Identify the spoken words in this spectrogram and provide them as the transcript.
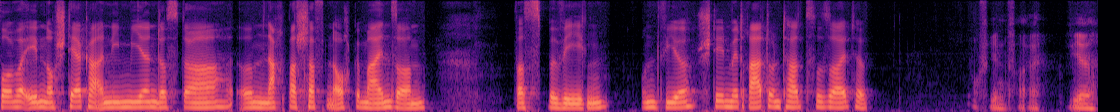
wollen wir eben noch stärker animieren, dass da äh, Nachbarschaften auch gemeinsam was bewegen. Und wir stehen mit Rat und Tat zur Seite. Auf jeden Fall. Wir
